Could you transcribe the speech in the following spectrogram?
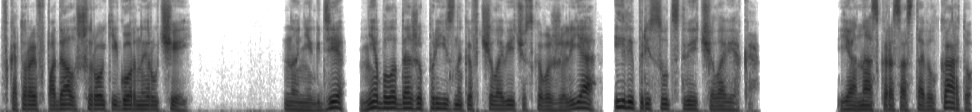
в которое впадал широкий горный ручей. Но нигде не было даже признаков человеческого жилья или присутствия человека. Я наскоро составил карту,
